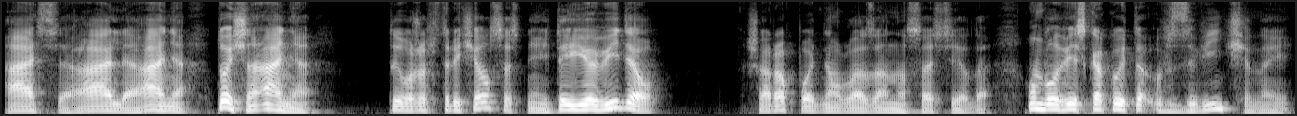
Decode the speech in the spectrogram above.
Ася, Аля, Аня. Точно, Аня. Ты уже встречался с ней? Ты ее видел? Шаров поднял глаза на соседа. Он был весь какой-то взвинченный.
